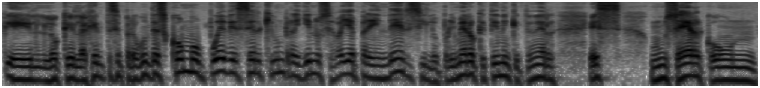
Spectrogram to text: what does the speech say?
que lo que la gente se pregunta es cómo puede ser que un relleno se vaya a prender si lo primero que tienen que tener es un cerco, un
